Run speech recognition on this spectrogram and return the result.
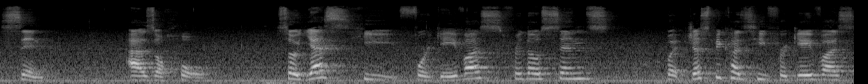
sin as a whole. So, yes, He forgave us for those sins but just because he forgave us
